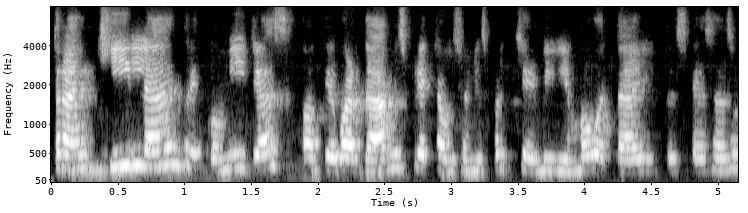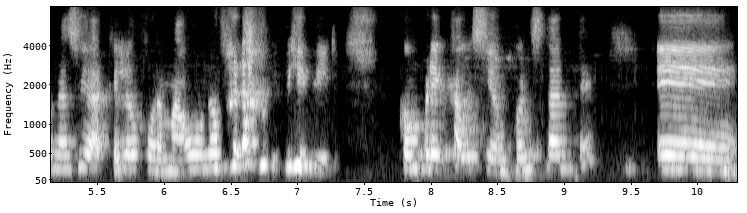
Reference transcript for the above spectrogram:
tranquila, entre comillas, aunque guardaba mis precauciones porque viví en Bogotá y pues esa es una ciudad que lo forma uno para vivir con precaución constante, eh,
